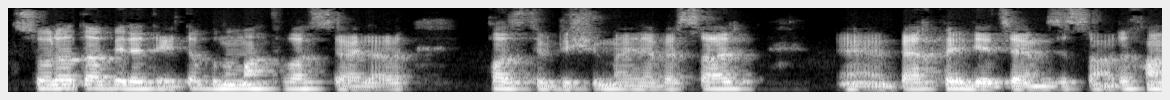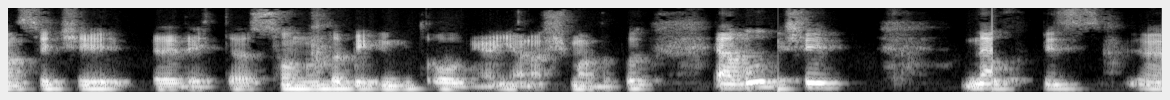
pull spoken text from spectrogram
sonra da belə deyək də bunu motivasiya ilə, pozitiv düşünməklə və s. bərpa edəcəyimizi sanırıq. Hansı ki, belə deyək də sonunda bir ümid olmayan yanaşmadır bu. Yəni bu ki nə biz ə,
